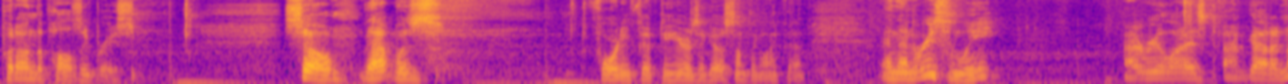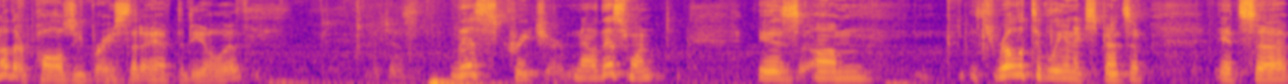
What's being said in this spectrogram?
put on the palsy brace. So that was 40, 50 years ago, something like that. And then recently, I realized I've got another palsy brace that I have to deal with, which is this creature. Now this one is um, it's relatively inexpensive. It's uh,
